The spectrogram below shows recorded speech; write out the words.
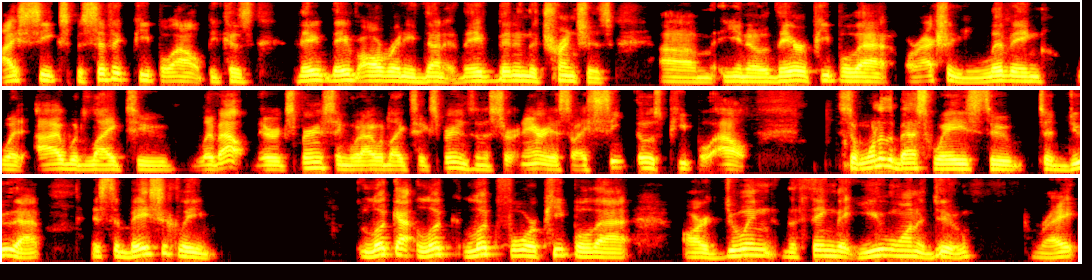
I seek specific people out because they they've already done it. They've been in the trenches um, you know, they are people that are actually living what I would like to live out. They're experiencing what I would like to experience in a certain area. So I seek those people out. So one of the best ways to to do that is to basically look at look look for people that are doing the thing that you want to do, right?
